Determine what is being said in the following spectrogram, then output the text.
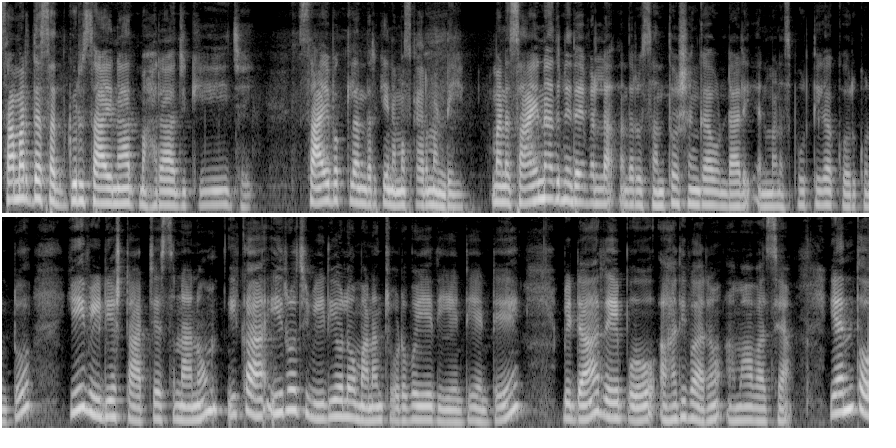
సమర్థ సద్గురు సాయినాథ్ మహారాజుకి జై. సాయి భక్తులందరికీ నమస్కారం అండి మన సాయినాథుని దయ వల్ల అందరూ సంతోషంగా ఉండాలి అని మనస్ఫూర్తిగా కోరుకుంటూ ఈ వీడియో స్టార్ట్ చేస్తున్నాను. ఇక ఈరోజు వీడియోలో మనం చూడబోయేది ఏంటి అంటే బిడ్డ రేపు ఆదివారం అమావాస్య. ఎంతో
